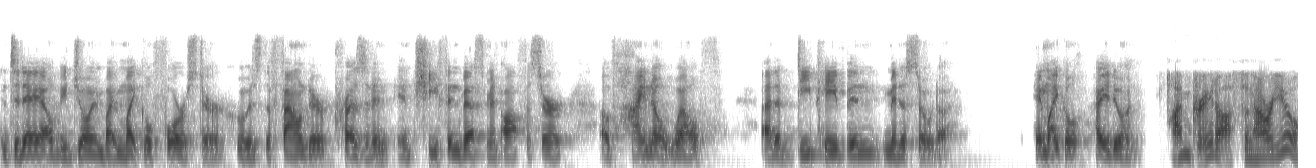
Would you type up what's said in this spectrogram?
and today I'll be joined by Michael Forrester, who is the founder, president, and chief investment officer of High Note Wealth out of Deephaven, Minnesota. Hey, Michael, how you doing? I'm great, Austin. How are you?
